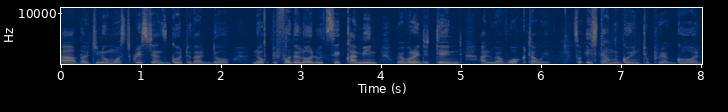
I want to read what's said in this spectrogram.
Uh, but you know, most Christians go to that door, knock before the Lord would say, Come in, we have already turned and we have walked away. So each time we go into prayer, God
